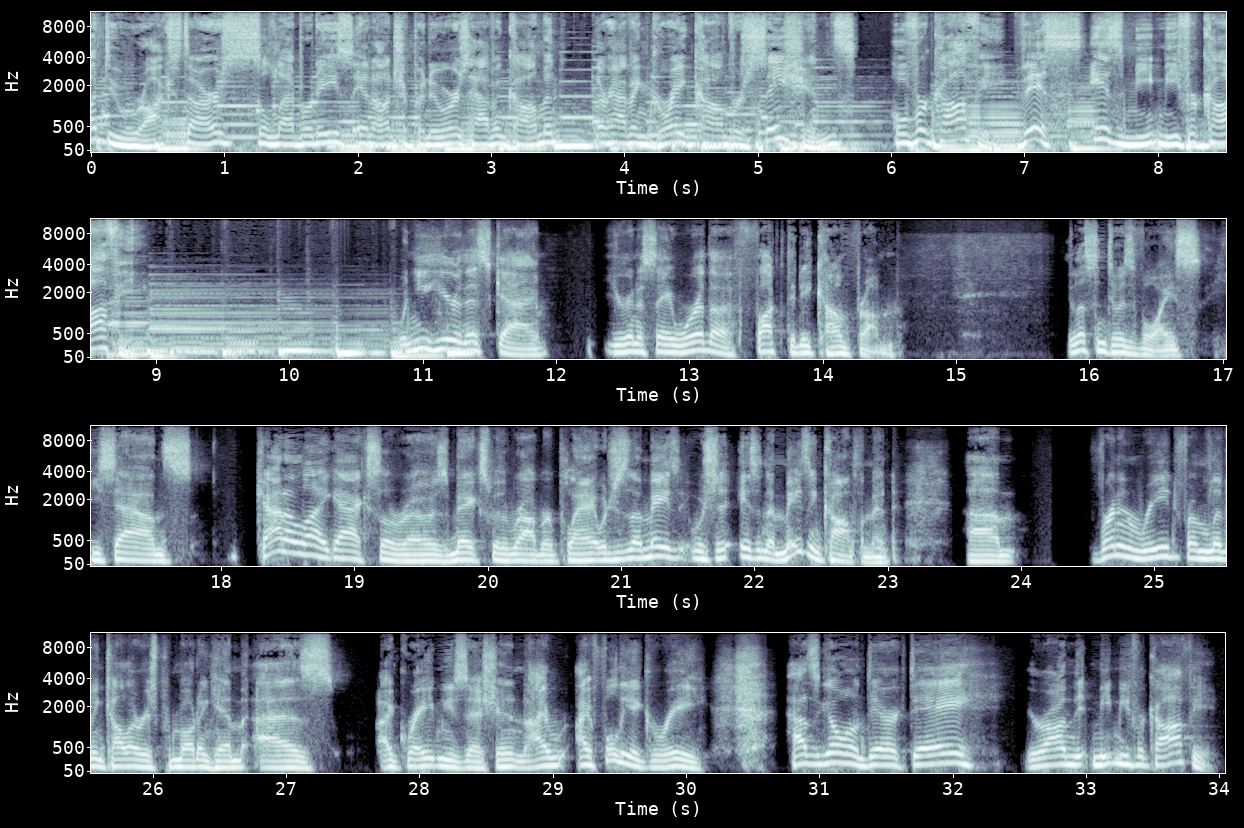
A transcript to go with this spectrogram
What do rock stars, celebrities, and entrepreneurs have in common? They're having great conversations over coffee. This is Meet Me for Coffee. When you hear this guy, you're going to say, Where the fuck did he come from? You listen to his voice. He sounds kind of like Axl Rose mixed with Robert Plant, which is amazing, which is an amazing compliment. Um, Vernon Reid from Living Colour is promoting him as a great musician. I I fully agree. How's it going, Derek Day? You're on the Meet Me for Coffee.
